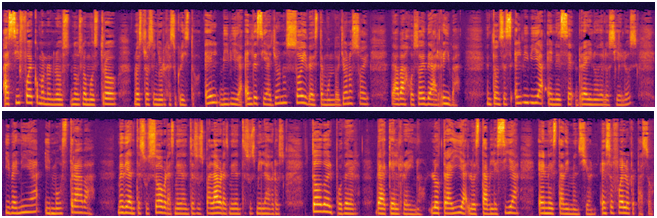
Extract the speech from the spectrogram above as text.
así fue como nos, nos, lo mostró nuestro Señor Jesucristo. Él vivía, Él decía, yo no soy de este mundo, yo no soy de abajo, soy de arriba. Entonces él vivía en ese reino de los cielos y venía y mostraba mediante sus obras, mediante sus palabras, mediante sus milagros, todo el poder de aquel reino. Lo traía, lo establecía en esta dimensión. Eso fue lo que pasó.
